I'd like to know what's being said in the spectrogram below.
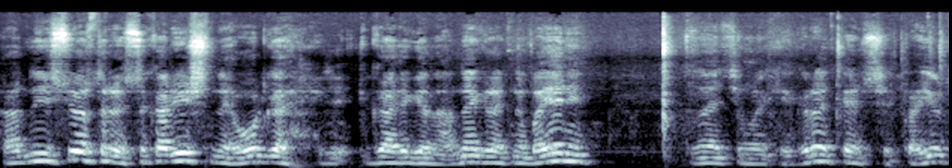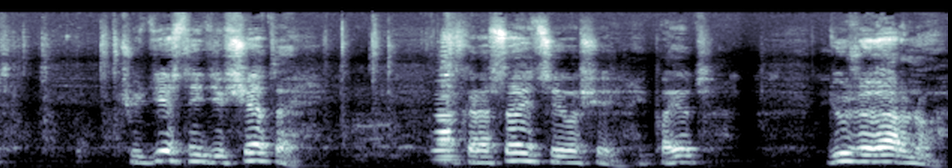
Одни сестры Соколичные, Ольга Галигина. Она играет на баяне. Знаете, многие играют, конечно, поют Чудесные девчата. Красавицы и вообще. И поет дуже гарно.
